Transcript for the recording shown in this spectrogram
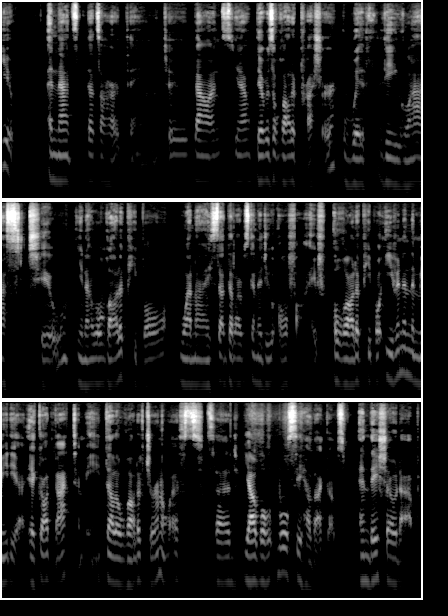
you and that's that's a hard thing to balance you know? There was a lot of pressure with the last two. You know a lot of people when i said that i was going to do all five a lot of people even in the media it got back to me that a lot of journalists said yeah we'll we'll see how that goes. And they showed up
